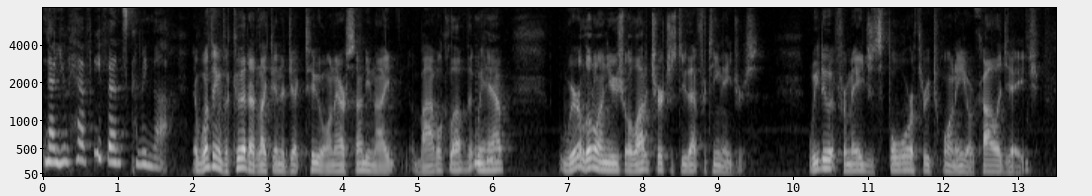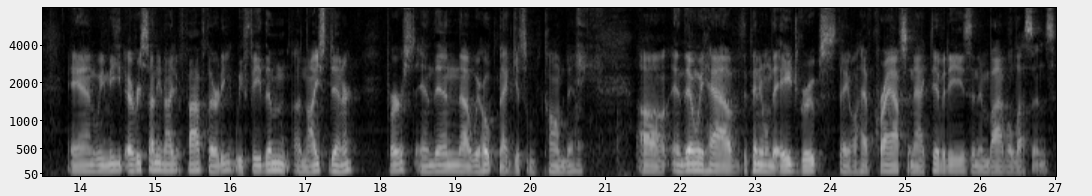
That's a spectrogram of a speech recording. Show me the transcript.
Now, you have events coming up. And one thing, if I could, I'd like to interject too on our Sunday night Bible club that mm-hmm. we have. We're a little unusual. A lot of churches do that for teenagers. We do it from ages four through 20 or college age and we meet every Sunday night at 5:30. We feed them a nice dinner first, and then uh, we're hoping that gets them calmed down. Uh, and then we have, depending on the age groups, they will have crafts and activities and then Bible lessons.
